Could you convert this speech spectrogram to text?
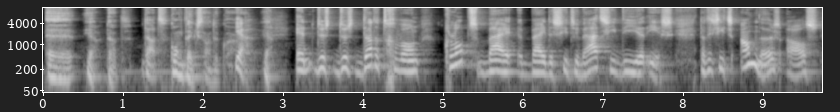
eh ja, dat. dat. Contextadequaat. Ja. ja. En dus, dus dat het gewoon klopt bij, bij de situatie die er is. Dat is iets anders als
